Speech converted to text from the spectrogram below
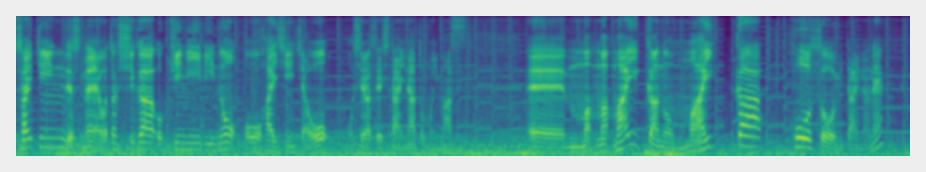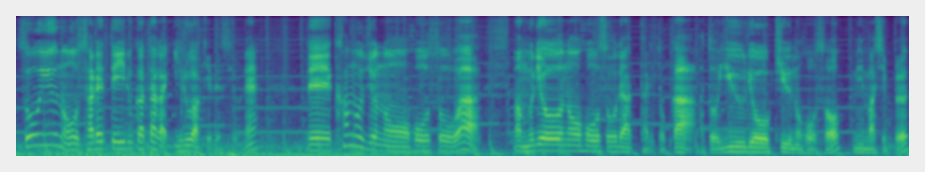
最近ですね、私がお気に入りの配信者をお知らせしたいなと思います。えー、ま、ま、マイカのマイカ放送みたいなね、そういうのをされている方がいるわけですよね。で、彼女の放送は、まあ、無料の放送であったりとか、あと有料級の放送、メンバーシップ、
